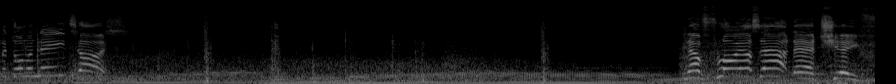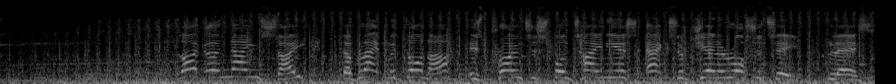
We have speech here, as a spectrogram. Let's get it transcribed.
Madonna needs us. Now fly us out there, Chief. Like her namesake, the Black Madonna is prone to spontaneous acts of generosity, bless.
